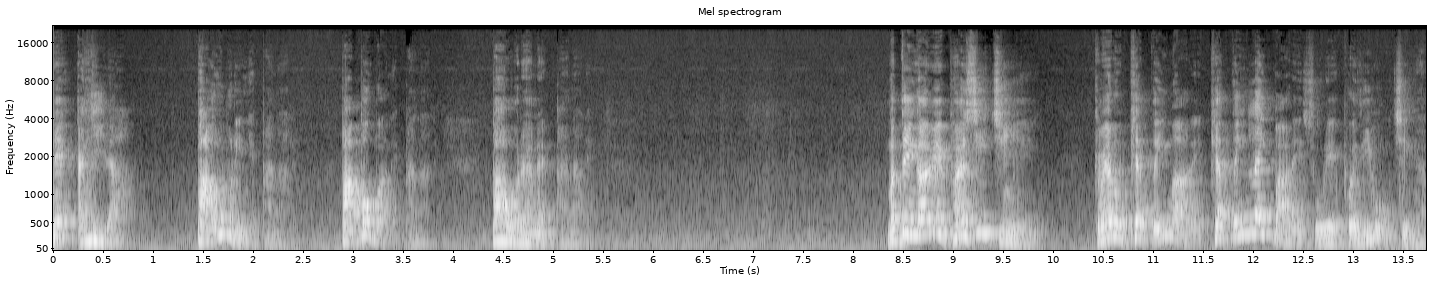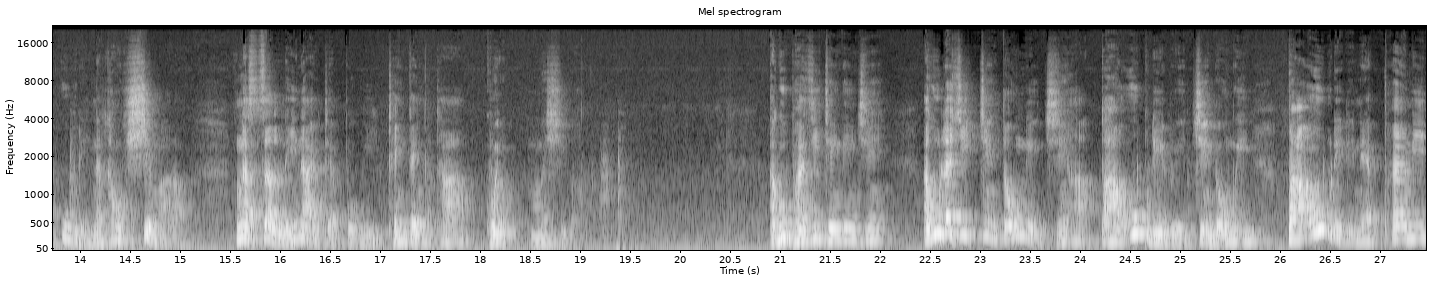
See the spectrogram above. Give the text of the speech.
နဲ့အညီလား ဘာဥပဒေနဲ့ဖမ်းတာလဲဘာပုတ်ပါနဲ့ဖမ်းတာလဲဘာဝရမ်းနဲ့ဖမ်းတာလဲမတင်ကား၍ဖမ်းဆီးခြင်းရင်ခင်ဗျားတို့ဖြတ်သိမ်းပါတယ်ဖြတ်သိမ်းလိုက်ပါတယ်ဆိုတဲ့ဖွဲ့စည်းပုံအခြေခံဥပဒေ2008မှာတော့24နိုင်တက်ပို့ပြီးထိမ့်သိမ်းထားခွင့်မရှိပါဘူးအခုဖမ်းဆီးထိမ့်သိမ်းခြင်းအခုလက်ရှိကျင့်သုံးနေခြင်းဟာဘာဥပဒေတွေကျင့်သုံးပြီးဘာဥပဒေတွေနဲ့ဖမ်းပြီး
